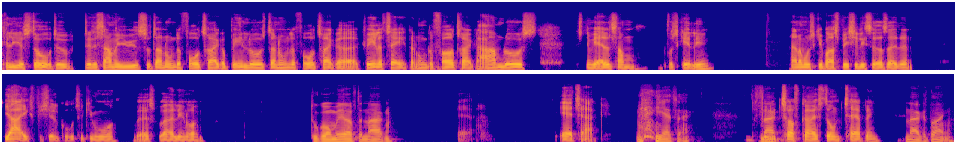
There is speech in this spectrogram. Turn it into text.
kan lide at stå. Det er, jo, det, er det samme i jiu Der er nogen, der foretrækker benlås, der er nogen, der foretrækker kvælertag, der er nogen, der foretrækker armlås. Sådan er vi alle sammen forskellige. Han har måske bare specialiseret sig i den. Jeg er ikke specielt god til Kimura, hvad jeg skulle ærlig indrømme. Du går mere efter nakken. Ja. Ja, tak. ja, tak. Fordi Nak. tough guys don't tap, ikke? Nakkedrengen.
